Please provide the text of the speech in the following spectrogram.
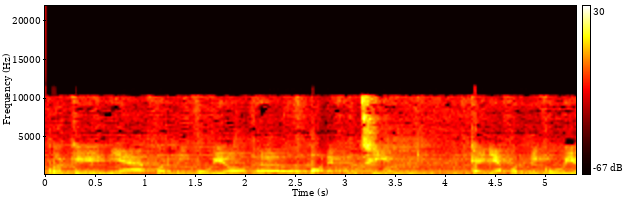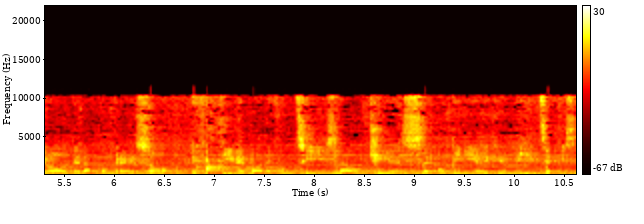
por ke nia formicuio eh, bone funkciu. Kai nia formicuio de la congresso effettive bone funkciis la UCS eh, opinioi kiu mi ricevis.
